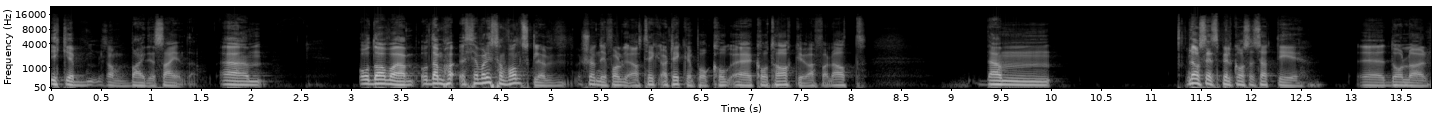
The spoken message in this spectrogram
ikke liksom, by design. Da. Um, og da var, og de, det var sånn vanskelig å skjønne ifølge artik artikkelen på eh, Kotaku, i hvert fall, at de La oss si et spill koster 70 eh, dollar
